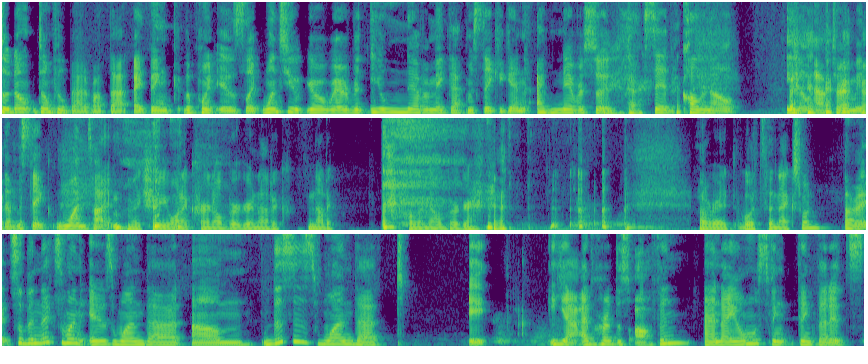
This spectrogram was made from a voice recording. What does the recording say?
So don't don't feel bad about that. I think the point is like once you you're aware of it, you'll never make that mistake again. I've never said said colonel, you know, after I made that mistake one time. Make sure you want a Colonel burger, not a not a Colonel burger. All right, what's the next one? All right. So the next one is one that um this is one that it yeah, I've heard this often and I almost think think that it's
